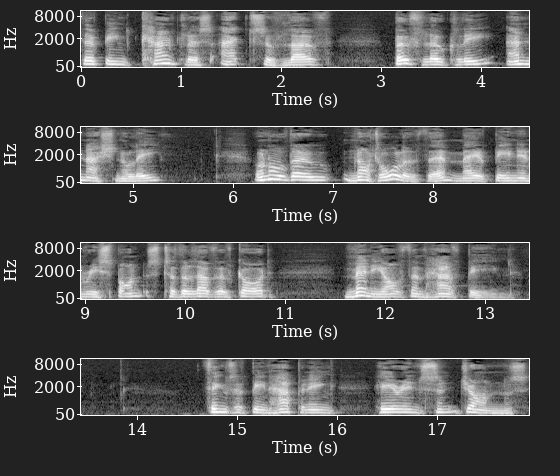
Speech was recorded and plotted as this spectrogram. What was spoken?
there have been countless acts of love, both locally and nationally, and although not all of them may have been in response to the love of God, many of them have been. Things have been happening here in St John's,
